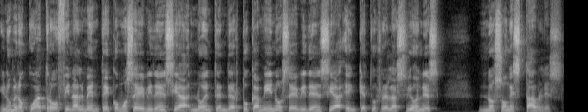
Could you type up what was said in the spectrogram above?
Y número cuatro, finalmente, ¿cómo se evidencia no entender tu camino? Se evidencia en que tus relaciones no son estables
